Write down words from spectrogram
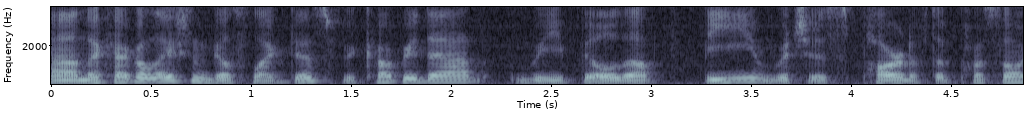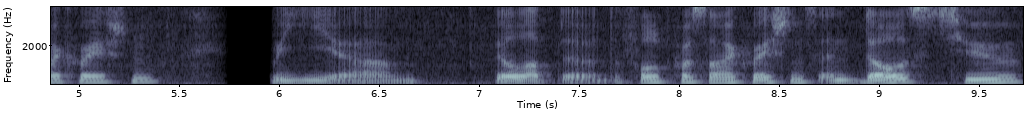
Uh, the calculation goes like this, we copy that, we build up b, which is part of the Poisson equation, we um, build up the, the full Poisson equations, and those two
